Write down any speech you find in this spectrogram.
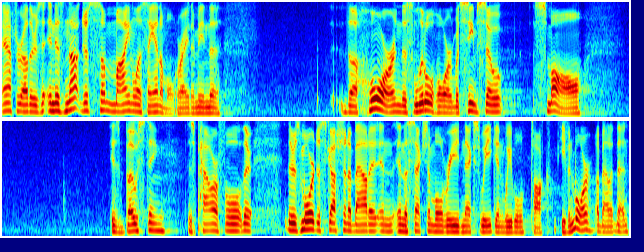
after others, and it's not just some mindless animal, right? I mean, the, the horn, this little horn, which seems so small, is boasting, is powerful. There, there's more discussion about it in, in the section we'll read next week, and we will talk even more about it then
